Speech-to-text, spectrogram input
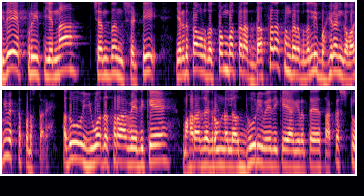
ಇದೇ ಪ್ರೀತಿಯನ್ನ ಚಂದನ್ ಶೆಟ್ಟಿ ಎರಡು ಸಾವಿರದ ಹತ್ತೊಂಬತ್ತರ ದಸರಾ ಸಂದರ್ಭದಲ್ಲಿ ಬಹಿರಂಗವಾಗಿ ವ್ಯಕ್ತಪಡಿಸ್ತಾರೆ. ಅದು ಯುವ ದಸರಾ ವೇದಿಕೆ, ಮಹಾರಾಜ ಗ್ರೌಂಡ್ನಲ್ಲಿ ಅದ್ಧೂರಿ ವೇದಿಕೆಯಾಗಿರುತ್ತೆ. ಸಾಕಷ್ಟು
